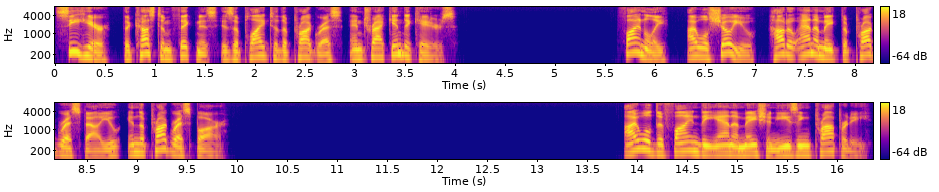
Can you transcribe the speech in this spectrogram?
See here, the custom thickness is applied to the progress and track indicators. Finally, I will show you how to animate the progress value in the progress bar. I will define the animation easing property.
